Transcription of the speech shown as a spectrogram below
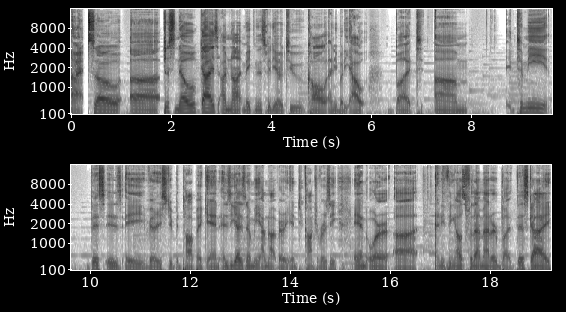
Alright, so uh just know guys, I'm not making this video to call anybody out, but um to me this is a very stupid topic and as you guys know me, I'm not very into controversy and or uh anything else for that matter, but this guy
